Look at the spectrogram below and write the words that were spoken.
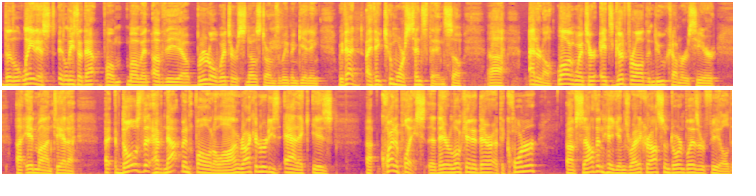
the latest, at least at that po- moment, of the uh, brutal winter snowstorms that we've been getting. We've had, I think, two more since then. So uh, I don't know. Long winter. It's good for all the newcomers here uh, in Montana. Uh, those that have not been following along, Rockin' Rudy's Attic is uh, quite a place. Uh, they are located there at the corner of South and Higgins, right across from Dornblaser Field,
